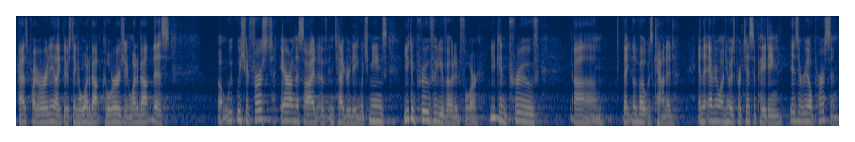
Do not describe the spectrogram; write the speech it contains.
has priority, like there's thinking, what about coercion? What about this? Uh, we, we, should first err on the side of integrity, which means you can prove who you voted for. You can prove um, that the vote was counted and that everyone who is participating is a real person.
